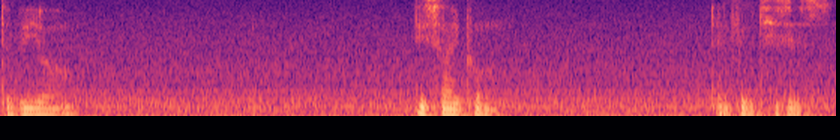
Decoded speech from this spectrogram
to be your disciple. Thank you, Jesus.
